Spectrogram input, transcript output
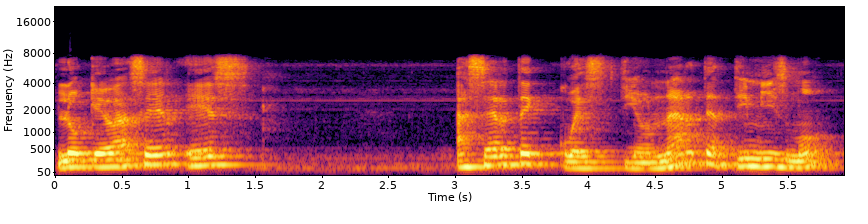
lo que va a hacer es hacerte cuestionarte a ti mismo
